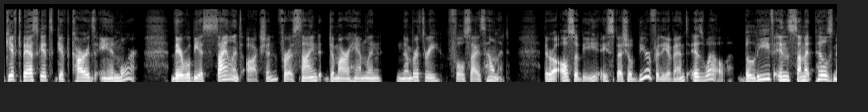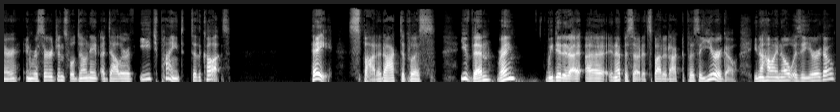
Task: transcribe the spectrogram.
gift baskets, gift cards, and more. There will be a silent auction for a signed Damar Hamlin number three full size helmet. There will also be a special beer for the event as well. Believe in Summit Pilsner, and Resurgence will donate a dollar of each pint to the cause. Hey, Spotted Octopus. You've been, right? We did a, a, uh, uh, an episode at Spotted Octopus a year ago. You know how I know it was a year ago?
